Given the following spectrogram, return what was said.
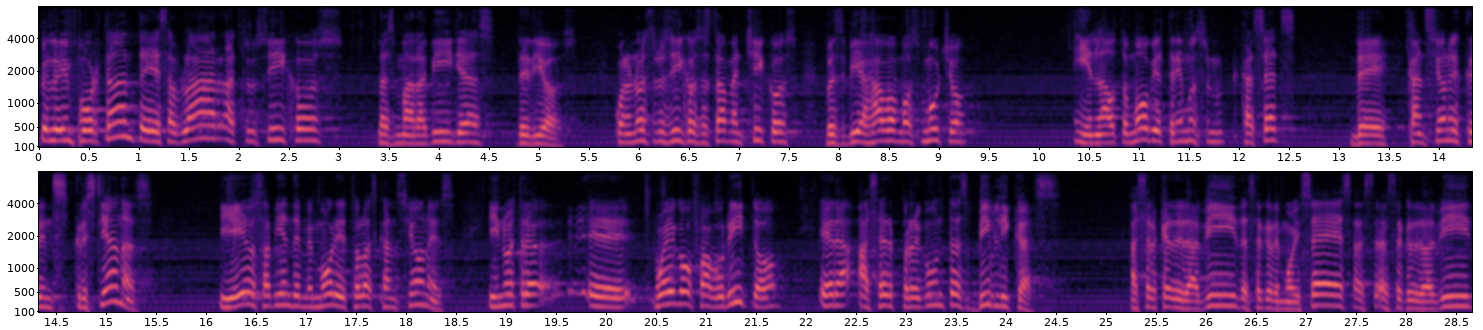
Pero lo importante es hablar a tus hijos las maravillas de Dios. Cuando nuestros hijos estaban chicos, pues viajábamos mucho y en el automóvil teníamos cassettes de canciones cristianas y ellos sabían de memoria todas las canciones. Y nuestro eh, juego favorito era hacer preguntas bíblicas acerca de David, acerca de Moisés, acerca de David,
